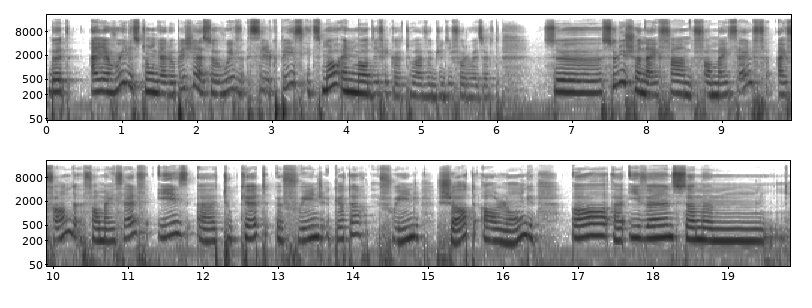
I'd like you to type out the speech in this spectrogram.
But I have really strong alopecia, so with silk piece, it's more and more difficult to have a beautiful result. The solution I found for myself, I found for myself, is uh, to cut a fringe, a cutter fringe, short or long, or uh, even some um,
